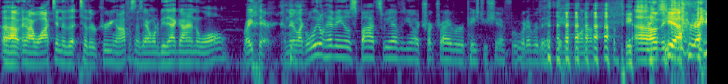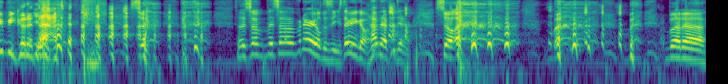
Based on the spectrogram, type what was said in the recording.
Uh, and I walked into the to the recruiting office and I said, I want to be that guy on the wall right there. And they're like, Well, we don't have any of those spots. We have you know a truck driver, or a pastry chef, or whatever they, they have going on. Pastry Um, chef. yeah, right. You'd be good at that. So, so it's a it's a venereal disease. There you go. Have that for dinner. So, but, but uh,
